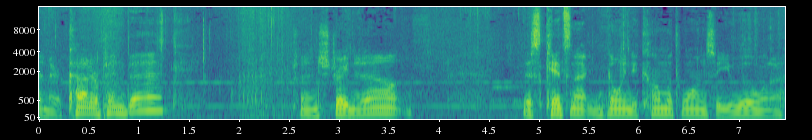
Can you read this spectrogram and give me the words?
Bend our cotter pin back. Try and straighten it out. This kit's not going to come with one, so you will want to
